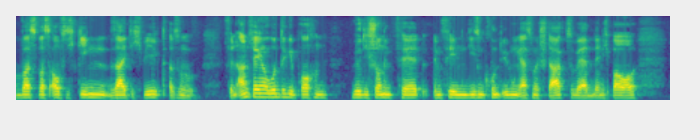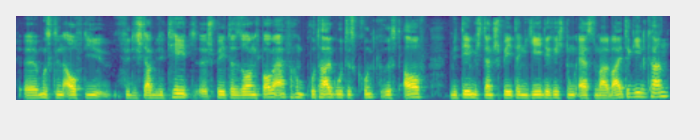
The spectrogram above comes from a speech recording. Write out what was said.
was, was auf sich gegenseitig wirkt. Also für einen Anfänger runtergebrochen würde ich schon empfehlen, in diesen Grundübungen erstmal stark zu werden, denn ich baue äh, Muskeln auf, die für die Stabilität äh, später sorgen. Ich baue mir einfach ein brutal gutes Grundgerüst auf, mit dem ich dann später in jede Richtung erstmal weitergehen kann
